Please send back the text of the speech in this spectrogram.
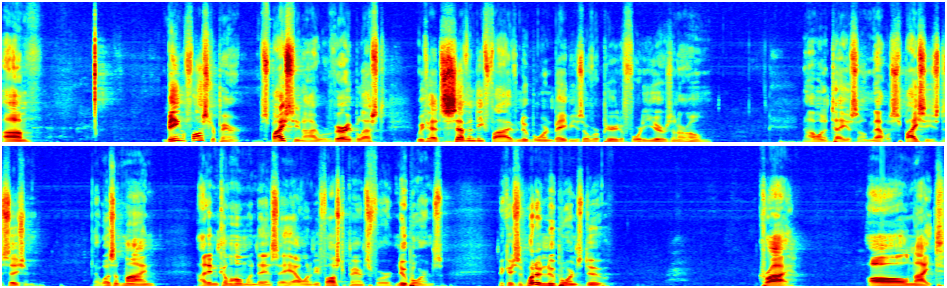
Um, being a foster parent, Spicy and I were very blessed We've had 75 newborn babies over a period of 40 years in our home. Now, I want to tell you something. That was Spicy's decision. That wasn't mine. I didn't come home one day and say, hey, I want to be foster parents for newborns. Because what do newborns do? Cry all night.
